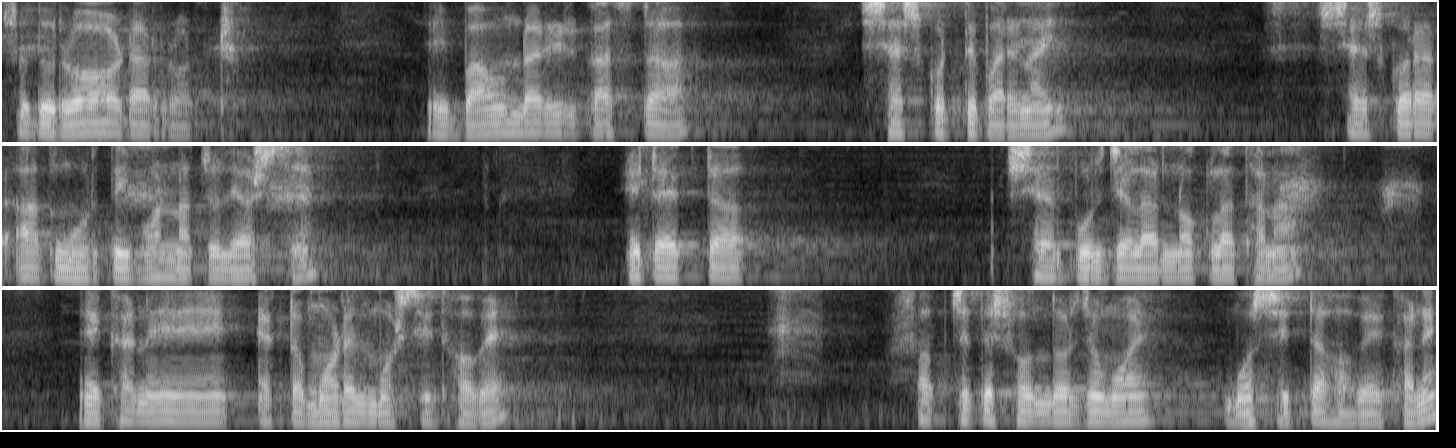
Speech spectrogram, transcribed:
শুধু রড আর রড। এই বাউন্ডারির কাজটা শেষ করতে পারে নাই। শেষ করার আগ মুহূর্তেই বন্যা চলে আসছে। এটা একটা শেরপুর জেলার নকলা থানা। এখানে একটা মডেল মসজিদ হবে। সবচেয়ে সৌন্দর্যময় মসজিদটা হবে এখানে।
